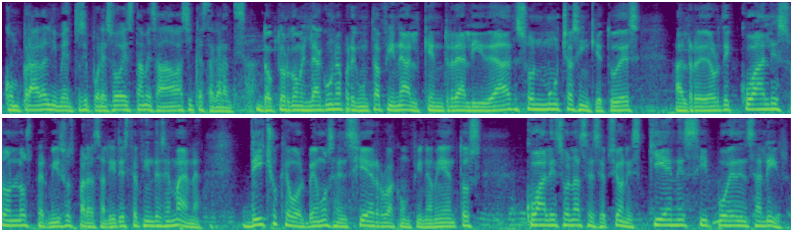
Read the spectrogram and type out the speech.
comprar alimentos y por eso esta mesada básica está garantizada. Doctor Gómez, le hago una pregunta final, que en realidad son muchas inquietudes alrededor de cuáles son los permisos para salir este fin de semana. Dicho que volvemos a encierro, a confinamientos, ¿cuáles son las excepciones? ¿Quiénes sí pueden salir?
